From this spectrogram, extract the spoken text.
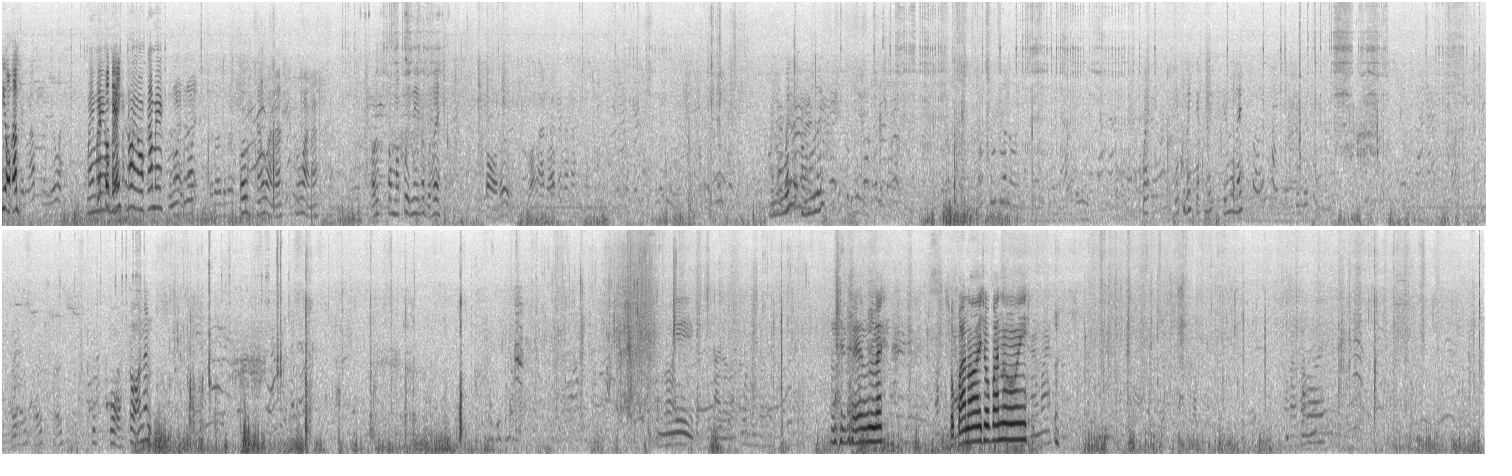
นี่ออกกันไม่ไม่เด็ดต้นไหนน้อยออกกำเองน้อยน้อยเออแล้วว่านะแล้วว่านะเออต้องมาปืนนี่แล้วเบื่อเฮ้ยต่อเด้อหวังงานหรอมันรู้เว้ยมันรู้เลยเก็บขึ้นเลยเก็บขึ้นเลยเก็บขึ้นเลยเออเออเออเออโอ้ต่ออันนั้นนี่เอ้ยมันเลยโชว์ปลาหน่อยโชว์ปลาหน่อย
